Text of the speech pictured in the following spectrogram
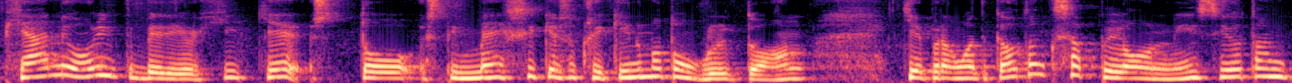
Πιάνει όλη την περιοχή και στο, στη μέση και στο ξεκίνημα των γλουτών και πραγματικά όταν ξαπλώνεις ή όταν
